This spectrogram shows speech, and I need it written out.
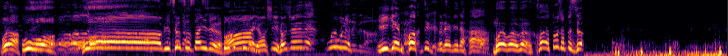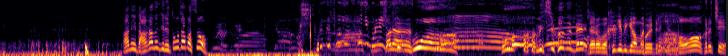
뭐야? 우와, 우와, 미쳤어, 사이즈. 아, 역시 효조이네. 오야. 이게 mud crab이라. 뭐야, 뭐야, 뭐야. 커요, 또 잡혔어. 아니, 나가는 길에 또 잡았어. 근데 손이 손이 물리셨어. 아니, 우와. 우와. 미쳤는데? 자 여러분. 크기 비교 한번 보여드릴게요. 어 그렇지.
